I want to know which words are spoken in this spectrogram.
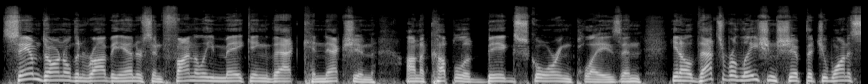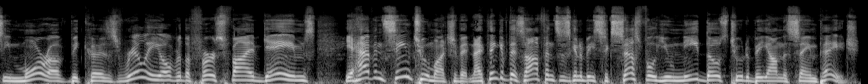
Sam Darnold and Robbie Anderson finally making that connection on a couple of big scoring plays. And you know, that's a relationship that you want to see more of because really over the first five games, you haven't seen too much much of it. And I think if this offense is going to be successful, you need those two to be on the same page.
